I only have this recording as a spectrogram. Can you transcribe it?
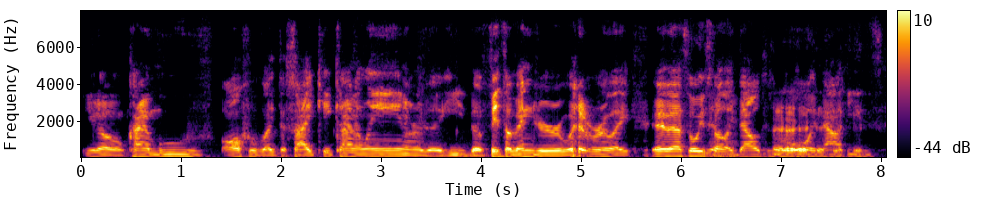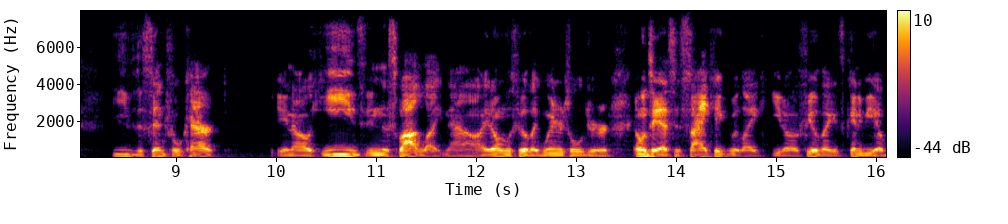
you know, kind of move off of like the sidekick kind of lane or the he, the fifth Avenger or whatever. Like that's always felt like that was his role, and now he's he's the central character. You know, he's in the spotlight now. It almost feels like Winter Soldier. I don't say that's his sidekick, but like you know, it feels like it's going to be a,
